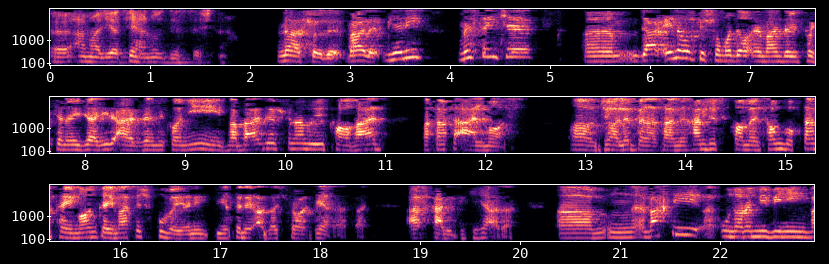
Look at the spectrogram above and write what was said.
عملیاتی هنوز نیستش نه. نشده. بله. یعنی مثل اینکه در این حال که شما دائما دارید توکنای جدید عرضه می‌کنید و بعضیشون هم روی کاغذ مثلا مثل الماس. جالب به نظر میاد. همینجور تو کامنت هم گفتن پیمان قیمتش خوبه. یعنی یه سری ازش راضی هستن. خریدی که کردن. وقتی اونا رو می‌بینین و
